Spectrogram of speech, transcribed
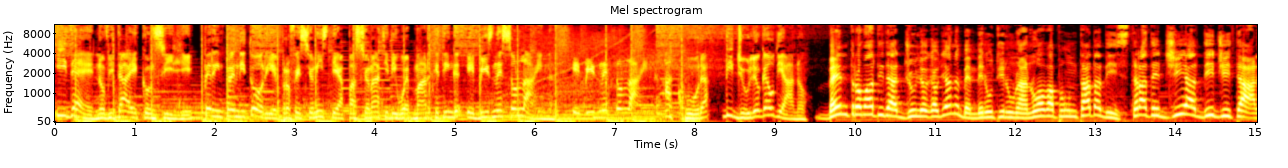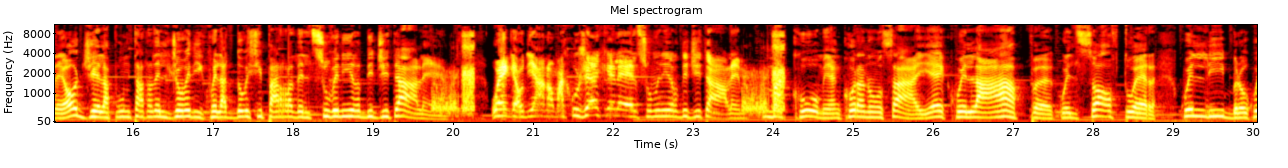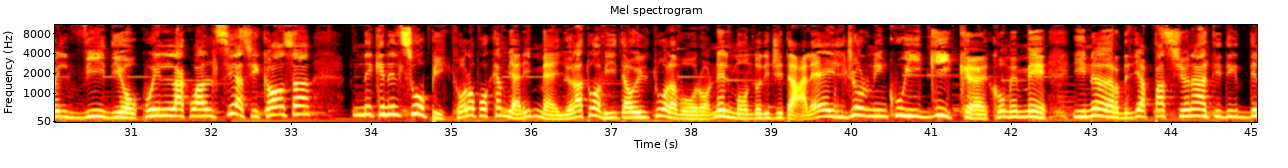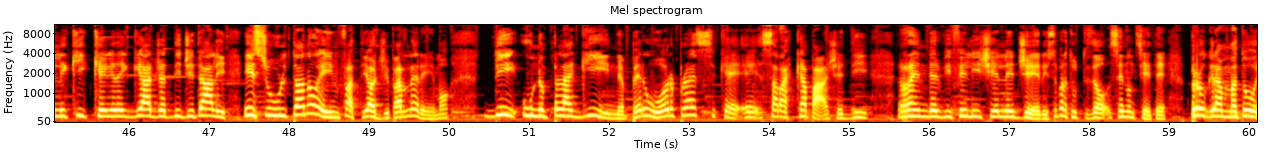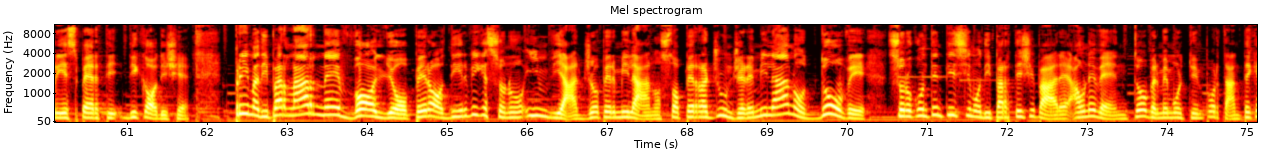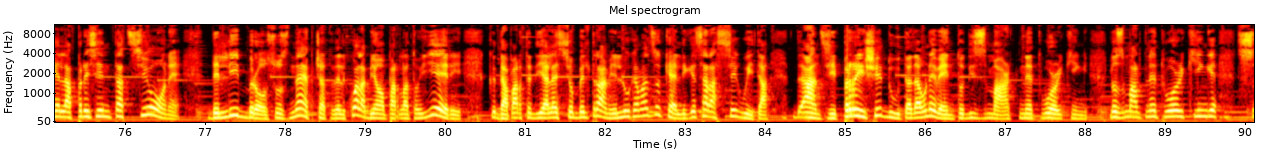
Idee, novità e consigli per imprenditori e professionisti appassionati di web marketing e business online. E business online. A cura di Giulio Gaudiano. Bentrovati da Giulio Gaudiano e benvenuti in una nuova puntata di Strategia digitale. Oggi è la puntata del giovedì, quella dove si parla del souvenir digitale. Uè Gaudiano, ma cos'è che è il souvenir digitale? Ma come? Ancora non lo sai? È quella app, quel software, quel libro, quel video, quella qualsiasi cosa che nel suo piccolo può cambiare in meglio la tua vita o il tuo lavoro nel mondo digitale. È il giorno in cui i geek come me, i nerd, gli appassionati di, delle chicche dei gadget digitali esultano e infatti oggi parleremo di un plugin per WordPress che è, sarà capace di rendervi felici e leggeri, soprattutto se non siete programmatori esperti di codice. Prima di parlarne voglio però dirvi che sono in viaggio per Milano, sto per raggiungere Milano dove sono contentissimo di partecipare a un evento per me molto importante che è la presentazione del libro su Snapchat del quale abbiamo parlato ieri da parte di Alessio Beltrami e Luca Mazzucchelli che sarà seguita, anzi preceduta da un evento di smart networking. Lo smart networking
